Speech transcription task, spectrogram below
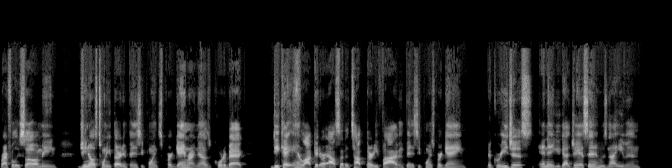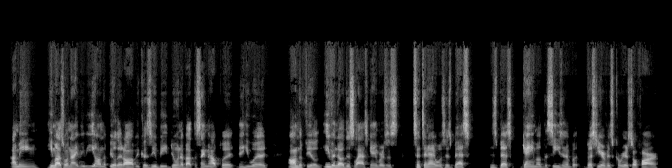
rightfully so. I mean, Geno's 23rd in fantasy points per game right now as a quarterback. DK and Lockett are outside the top 35 in fantasy points per game. Egregious. And then you got JSN, who's not even, I mean, he might as well not even be on the field at all because he'll be doing about the same output than he would on the field, even though this last game versus Cincinnati was his best his best game of the season, but best year of his career so far.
